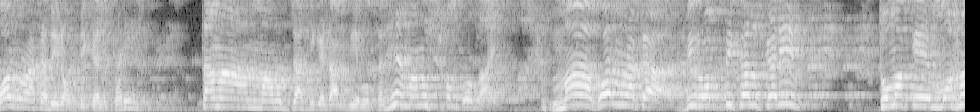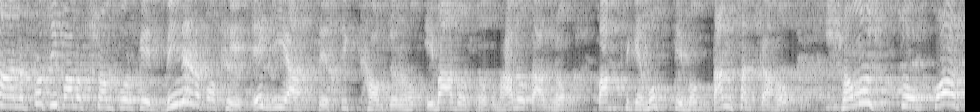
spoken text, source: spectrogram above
গররাকা বিরব্বিকাল কারীম। তাম মানব জাতিকে ডাক দিয়ে বলছেন, হে মানুষ সম্প্রদায়, মা গররাকা বিরব্বিকাল কারীম, তোমাকে মহান প্রতিপালক সম্পর্কে দিনের পথে এগিয়ে আসতে শিক্ষা অর্জন হোক, ইবাদত হোক, ভালো কাজ হোক, পাপ থেকে মুক্তি হোক, দান সাক্কা হোক, সমস্ত পথ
